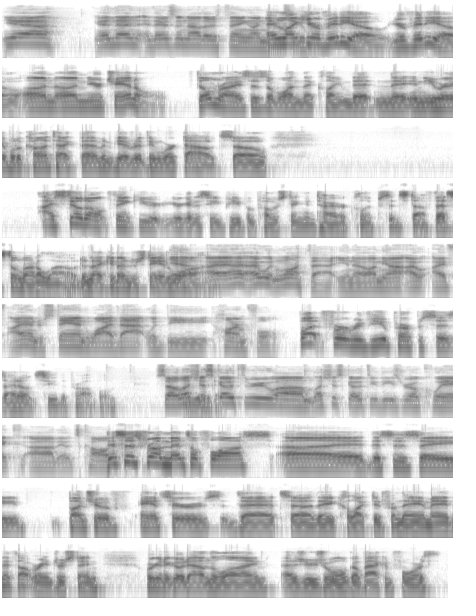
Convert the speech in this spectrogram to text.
Yeah, and then there's another thing on YouTube. And like your video, your video on on your channel, FilmRise is the one that claimed it, and they and you were able to contact them and get everything worked out. So I still don't think you're you're going to see people posting entire clips and stuff. That's still not allowed, and I can understand yeah, why. I I wouldn't want that. You know, I mean, I I I understand why that would be harmful. But for review purposes, I don't see the problem. So let's just go through. Um, let's just go through these real quick. Uh, it's called. This is from Mental Floss. Uh, this is a bunch of answers that uh, they collected from the AMA. They thought were interesting. We're going to go down the line as usual, go back and forth.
